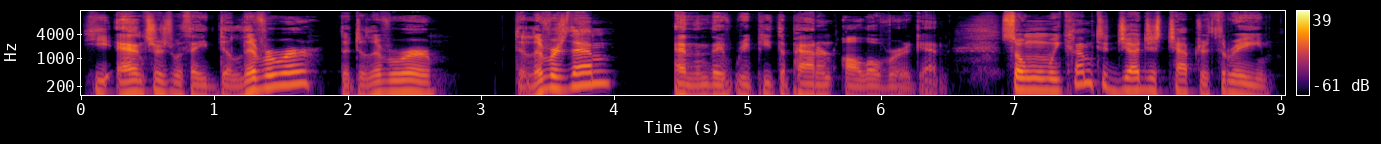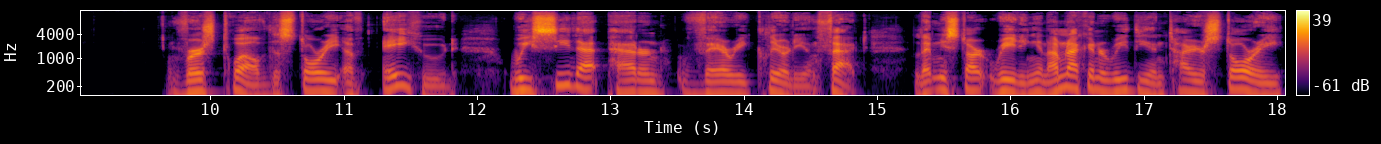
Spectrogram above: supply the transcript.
He answers with a deliverer. The deliverer delivers them, and then they repeat the pattern all over again. So when we come to Judges chapter 3, verse 12, the story of Ehud, we see that pattern very clearly. In fact, let me start reading, and I'm not going to read the entire story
